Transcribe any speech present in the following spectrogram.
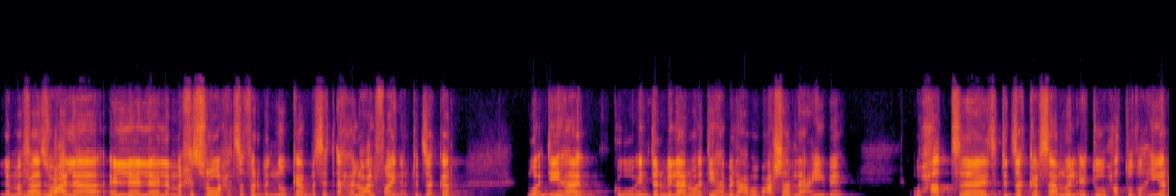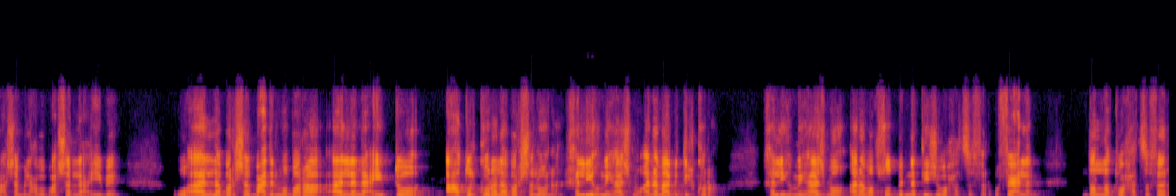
لما فازوا على لما خسروا 1-0 بالنو كامب بس تأهلوا على ال final. بتتذكر؟ وقتها وانتر ميلان وقتها بيلعبوا ب 10 لعيبة وحط إذا بتتذكر سامويل إيتو حطه ظهير عشان بيلعبوا ب 10 لعيبة وقال لبرش بعد المباراة قال للعيبته أعطوا الكرة لبرشلونة خليهم يهاجموا أنا ما بدي الكرة خليهم يهاجموا أنا مبسوط بالنتيجة 1-0 وفعلا ضلت 1-0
